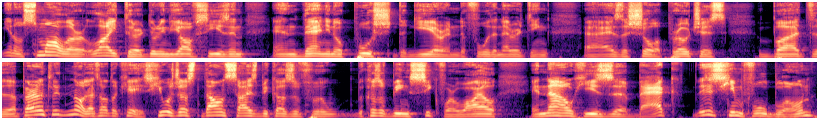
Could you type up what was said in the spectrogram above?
you know, smaller, lighter during the off season, and then, you know, push the gear and the food and everything uh, as the show approaches. But uh, apparently, no, that's not the case. He was just downsized because of uh, because of being sick for a while, and now he's uh, back. This is him full blown.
